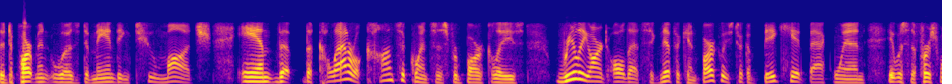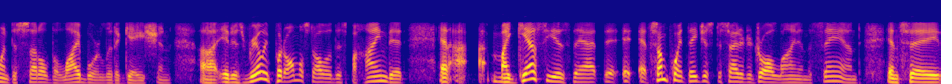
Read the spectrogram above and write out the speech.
the department was demanding too much, and the the collateral consequences for Barclays really aren't all that significant. Barclays took a big hit back when it was the first one to settle the LIBOR litigation. Uh, it has really put almost all of this behind it, and I, my guess is that at some point they just decided to draw a line in the sand and say,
